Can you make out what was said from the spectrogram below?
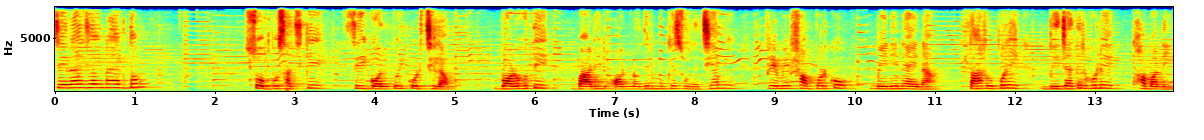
চেনাই যায় না একদম। সব্যসাচীকে সেই গল্পই করছিলাম। বড় হতে বাড়ির অন্যদের মুখে শুনেছি আমি, প্রেমের সম্পর্ক মেনে নেয় না। তার উপরে বেজাতের হলে ক্ষমা নেই।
